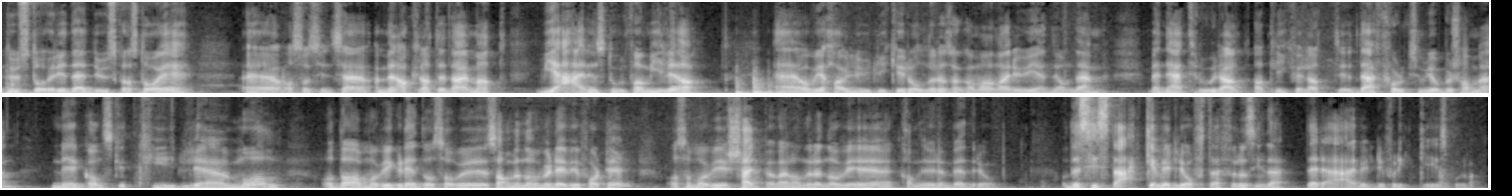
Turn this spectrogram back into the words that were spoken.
du, står i det du skal stå i. og så syns jeg, Men akkurat det der med at vi er en stor familie, da. og vi har ulike roller, og så kan man være uenige om dem. Men jeg tror at, at likevel at det er folk som jobber sammen med ganske tydelige mål. Og da må vi glede oss over, sammen over det vi får til. Og så må vi skjerpe hverandre når vi kan gjøre en bedre jobb. Og det siste er ikke veldig ofte, for å si det. Dere er veldig flinke i Sporveien.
